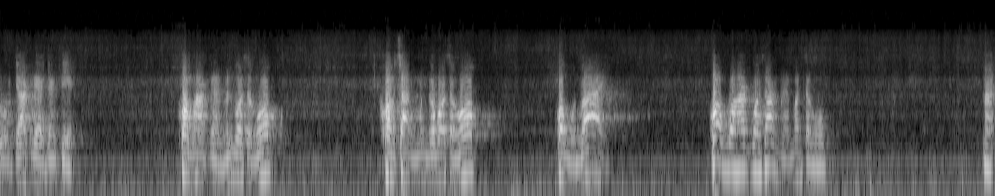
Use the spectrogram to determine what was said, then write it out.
รู้จักแล้วจังเสียความหักเนี่ยมันบ่สงบ ความสร้างมันก็บ่สงบ ความหมุนไหวความบ่หักบ่สร้างเนี่ยมันสงบนั่น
